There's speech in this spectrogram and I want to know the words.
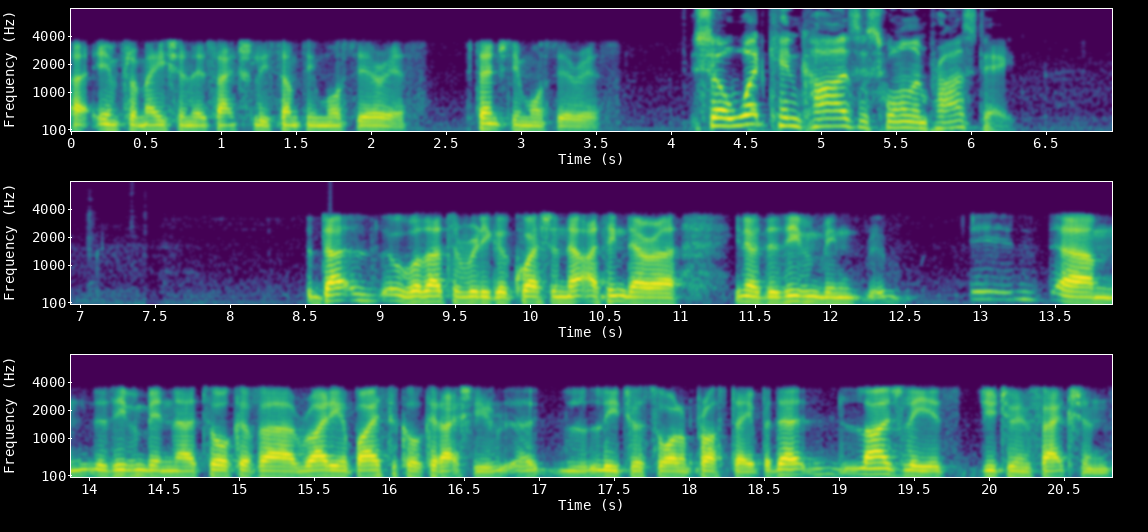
uh, inflammation; it's actually something more serious, potentially more serious. So, what can cause a swollen prostate? That well, that's a really good question. I think there are, you know, there's even been um, there's even been uh, talk of uh, riding a bicycle could actually uh, lead to a swollen prostate, but that largely is due to infections.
